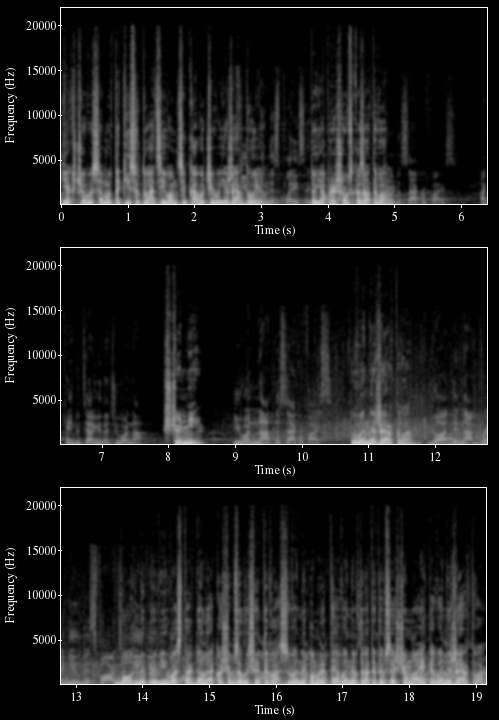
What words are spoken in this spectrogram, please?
Якщо ви саме в такій ситуації, вам цікаво, чи ви є жертвою, то я прийшов сказати вам, що ні, ви не жертва. Бог не привів вас так далеко, щоб залишити вас. Ви не помрете, ви не втратите все, що маєте. Ви не жертва.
